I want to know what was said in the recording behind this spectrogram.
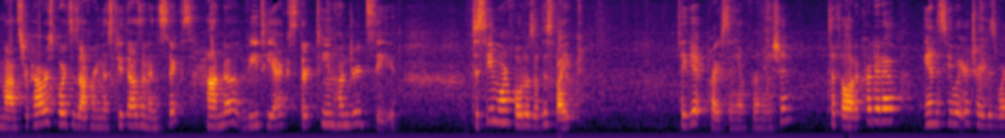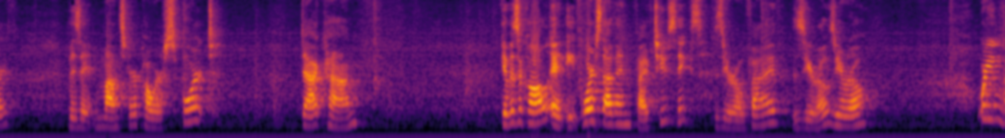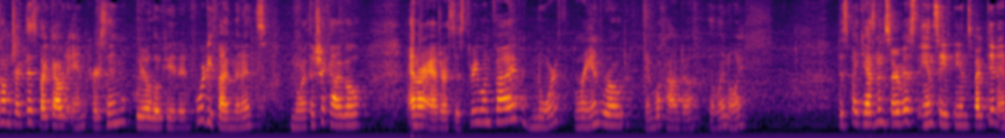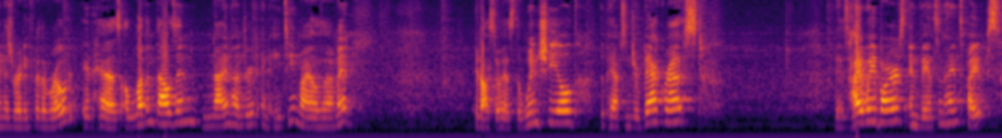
Monster Powersports is offering this 2006 Honda VTX 1300C. To see more photos of this bike, to get pricing information, to fill out a credit app, and to see what your trade is worth, visit monsterpowersport.com. Give us a call at 847 526 0500 or you can come check this bike out in person. We are located 45 minutes north of Chicago, and our address is 315 North Rand Road in Wauconda, Illinois. This bike has been serviced and safety inspected and is ready for the road. It has 11,918 miles on it. It also has the windshield, the passenger backrest. It has highway bars and Vance and Hines pipes.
